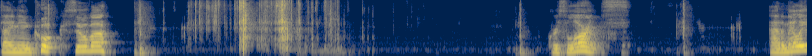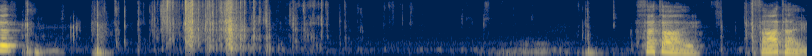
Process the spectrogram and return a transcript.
Damien Cook, silver. Chris Lawrence. Adam Elliott. Satai. Satai.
